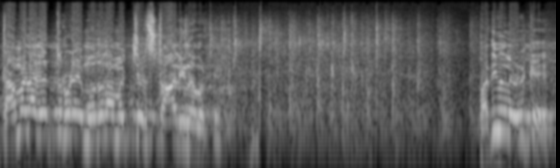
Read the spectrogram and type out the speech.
தமிழகத்தினுடைய முதலமைச்சர் ஸ்டாலின் அவர்கள். பதிவில் இருக்கு.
